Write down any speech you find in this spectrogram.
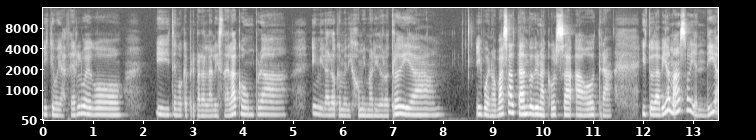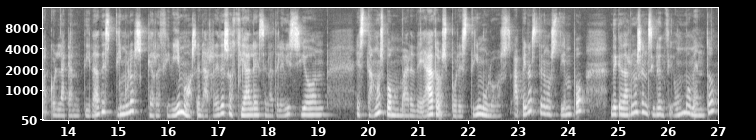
y qué voy a hacer luego, y tengo que preparar la lista de la compra, y mira lo que me dijo mi marido el otro día. Y bueno, va saltando de una cosa a otra. Y todavía más hoy en día, con la cantidad de estímulos que recibimos en las redes sociales, en la televisión, Estamos bombardeados por estímulos. Apenas tenemos tiempo de quedarnos en silencio un momento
